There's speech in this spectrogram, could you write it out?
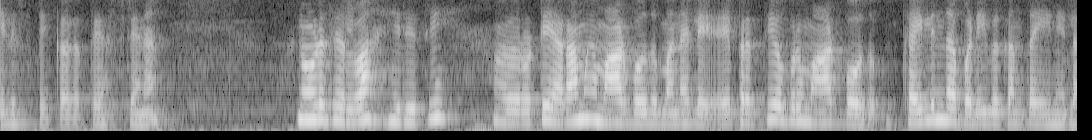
ತಿಳಿಸ್ಬೇಕಾಗುತ್ತೆ ಅಷ್ಟೇ ನೋಡಿದ್ರಲ್ವಾ? ಈ ರೀತಿ ರೊಟ್ಟಿ ಆರಾಮಾಗಿ ಮಾಡ್ಬೋದು ಮನೇಲಿ. ಪ್ರತಿಯೊಬ್ಬರು ಮಾಡ್ಬೋದು. ಕೈಲಿಂದ ಬಡಿಬೇಕಂತ ಏನಿಲ್ಲ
